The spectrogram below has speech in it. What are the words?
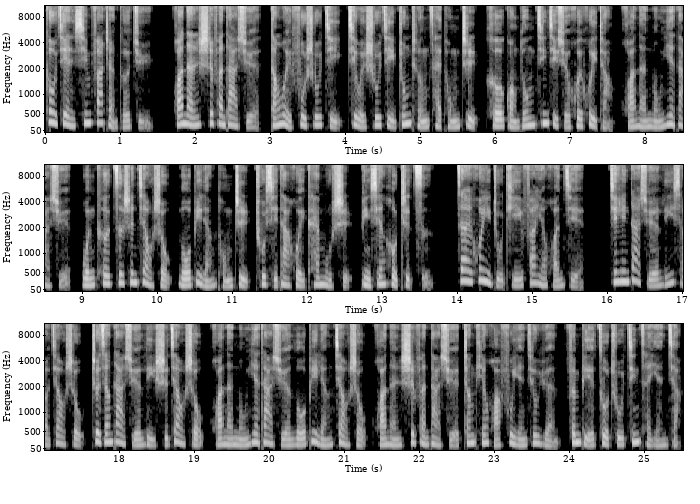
构建新发展格局。华南师范大学党委副书记、纪委书记钟成才同志和广东经济学会会长、华南农业大学文科资深教授罗碧良同志出席大会开幕式，并先后致辞。在会议主题发言环节，吉林大学李晓教授、浙江大学李石教授、华南农业大学罗碧良教授、华南师范大学张天华副研究员分别作出精彩演讲。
